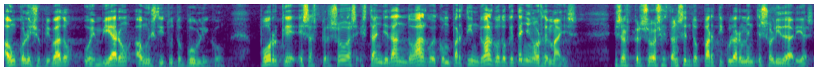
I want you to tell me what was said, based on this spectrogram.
a un colexo privado ou enviaron a un instituto público, porque esas persoas están lle dando algo e compartindo algo do que teñen aos demais. Esas persoas están sendo particularmente solidarias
